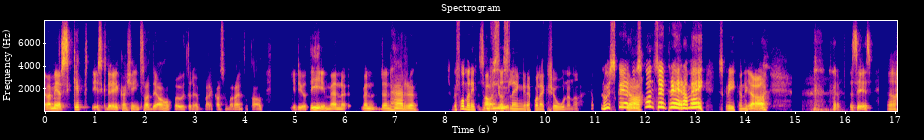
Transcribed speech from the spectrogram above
eller mer skeptisk. Det är kanske inte så att det har hoppat ut och det verkar som bara en total idioti. Men, men den här nu får man inte tafsas nu... längre på lektionerna. Nu ska jag ja. koncentrera mig! Skriker ni ja. Precis. Ja.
